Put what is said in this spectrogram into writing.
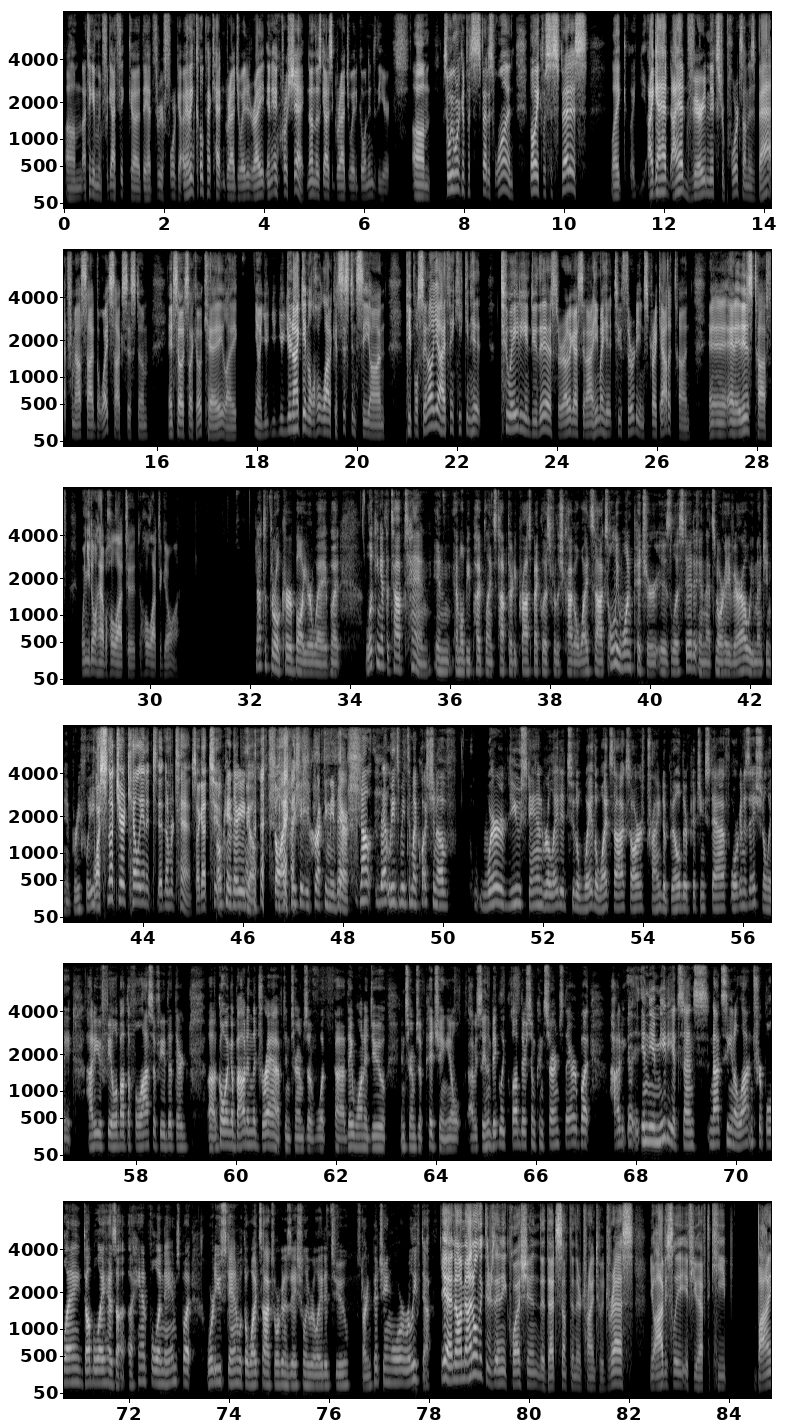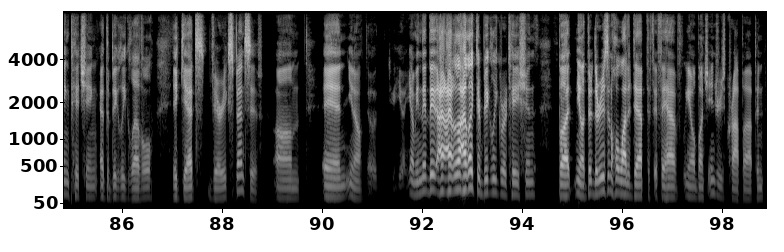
um, I think I mean forget. I think uh, they had three or four guys. I think Kopech hadn't graduated, right? And, and Crochet, none of those guys had graduated going into the year. Um, so we weren't going to put Cespedes one, but like with Cespedes, like, like I had I had very mixed reports on his bat from outside the White Sox system, and so it's like okay, like you know you, you you're not getting a whole lot of consistency on people saying, oh yeah, I think he can hit 280 and do this, or other guys saying ah, he might hit 230 and strike out a ton, and and it is tough when you don't have a whole lot to a whole lot to go on. Not to throw a curveball your way, but looking at the top 10 in MLB Pipeline's top 30 prospect list for the Chicago White Sox, only one pitcher is listed, and that's Norge Vera. We mentioned him briefly. Well, I snuck Jared Kelley in at, at number 10, so I got two. Okay, there you go. so I appreciate you correcting me there. Now, that leads me to my question of where do you stand related to the way the White Sox are trying to build their pitching staff organizationally? How do you feel about the philosophy that they're uh, going about in the draft in terms of what uh, they want to do in terms of pitching? You know, obviously in the big league club, there's some concerns there, but how do you, uh, in the immediate sense, not seeing a lot in AAA. Double A has a, a, handful of names, but where do you stand with the White Sox organizationally related to starting pitching or relief depth? Yeah, no, I mean, I don't think there's any question that that's something they're trying to address. You know, obviously, if you have to keep buying pitching at the big league level, it gets very expensive. Um, and you know, uh, I mean, they, they I, I like their big league rotation but you know there, there isn't a whole lot of depth if, if they have you know a bunch of injuries crop up and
